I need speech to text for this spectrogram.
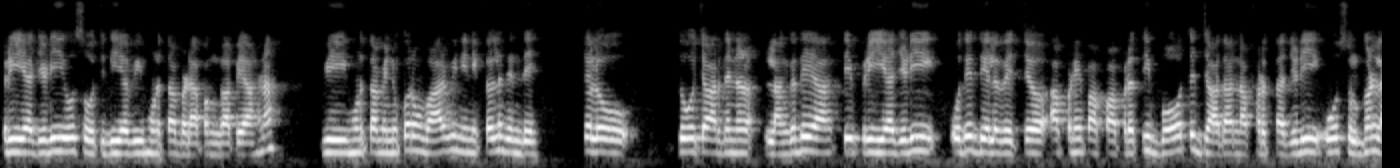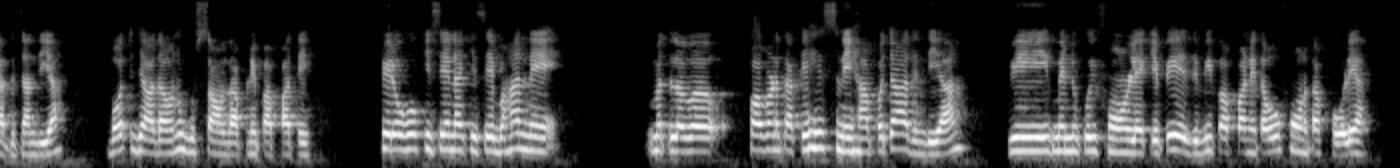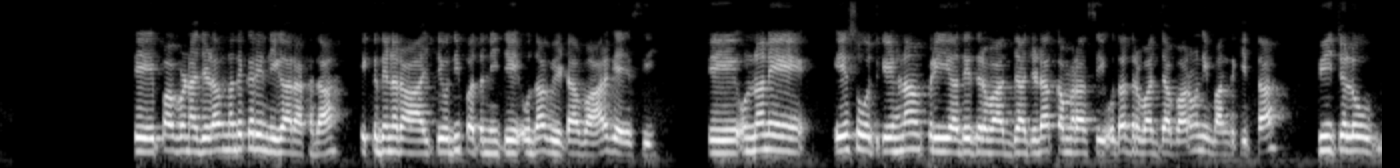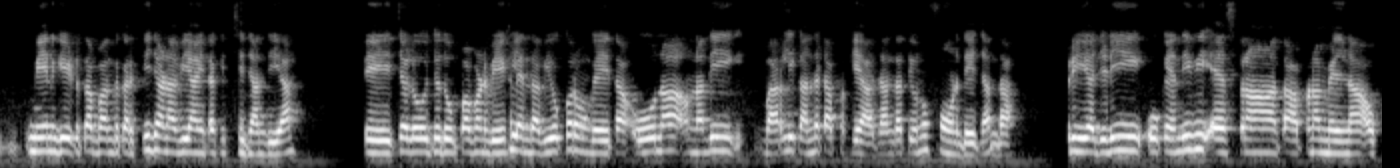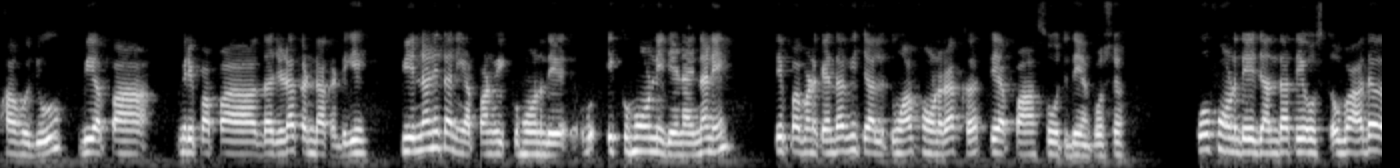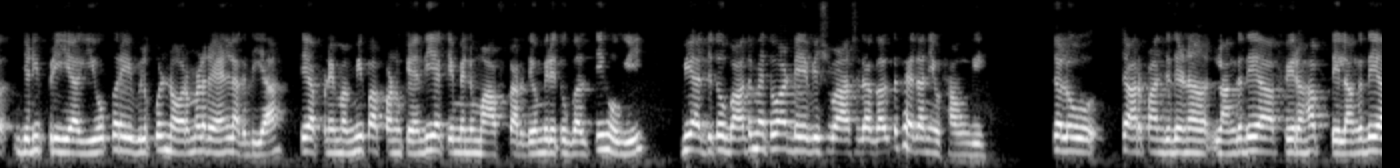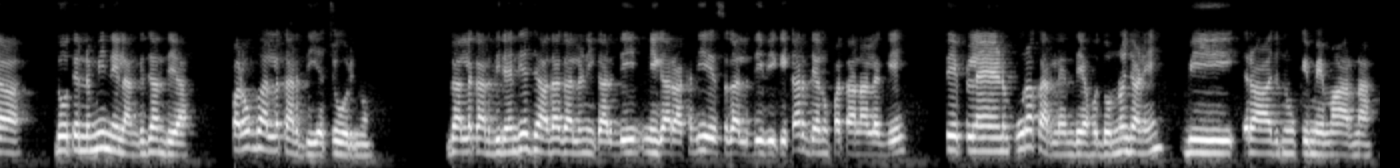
ਪ੍ਰਿਆ ਜਿਹੜੀ ਉਹ ਸੋਚਦੀ ਆ ਵੀ ਹੁਣ ਤਾਂ ਬੜਾ ਪੰਗਾ ਪਿਆ, ਹਨਾ? ਵੀ ਹੁਣ ਤਾਂ ਮੈਨੂੰ ਘਰੋਂ ਬਾਹਰ ਵੀ ਨਹੀਂ ਨਿਕਲਣ ਦਿੰਦੇ। ਚਲੋ 2-4 ਦਿਨ ਲੰਘਦੇ ਆ ਤੇ ਪ੍ਰਿਆ ਜਿਹੜੀ ਉਹਦੇ ਦਿਲ ਵਿੱਚ ਆਪਣੇ ਪਾਪਾ ਪ੍ਰਤੀ ਬਹੁਤ ਜ਼ਿਆਦਾ ਨਫ਼ਰਤ ਆ ਜਿਹੜੀ ਉਹ ਸੁਲਗਣ ਲੱਗ ਜਾਂਦੀ ਆ। ਬਹੁਤ ਜ਼ਿਆਦਾ ਉਹਨੂੰ ਗੁੱਸਾ ਆਉਂਦਾ ਆਪਣੇ ਪਾਪਾ ਤੇ। ਫਿਰ ਉਹ ਕਿਸੇ ਨਾ ਕਿਸੇ ਬਹਾਨੇ ਮਤਲਬ ਪਵਨ ਤੱਕ ਇਹ ਸੁਨੇਹਾ ਪਹੁੰਚਾ ਦਿੰਦੀ ਆ ਵੀ ਮੈਨੂੰ ਕੋਈ ਫੋਨ ਲੈ ਕੇ ਭੇਜ ਵੀ ਪਾਪਾ ਨੇ ਤਾਂ ਉਹ ਫੋਨ ਤਾਂ ਖੋਲਿਆ ਤੇ ਪਵਨ ਆ ਜਿਹੜਾ ਉਹਨਾਂ ਦੇ ਘਰੇ ਨਿਗਾਹ ਰੱਖਦਾ, ਇੱਕ ਦਿਨ ਰਾਜ ਤੇ ਉਹਦੀ ਪਤਨੀ ਤੇ ਉਹਦਾ ਬੇਟਾ ਬਾਹਰ ਗਏ ਸੀ ਤੇ ਉਹਨਾਂ ਨੇ ਇਹ ਸੋਚ ਕੇ ਹਨਾ ਪ੍ਰਿਆ ਦੇ ਦਰਵਾਜ਼ਾ ਜਿਹੜਾ ਕਮਰਾ ਸੀ ਉਹਦਾ ਦਰਵਾਜ਼ਾ ਬਾਹਰੋਂ ਨਹੀਂ ਬੰਦ ਕੀਤਾ ਵੀ ਚਲੋ ਮੇਨ ਗੇਟ ਤਾਂ ਬੰਦ ਕਰਕੇ ਜਾਣਾ ਵੀ ਐਂ ਤਾਂ ਕਿੱਥੇ ਜਾਂਦੀ ਆ। ਤੇ ਚਲੋ ਜਦੋਂ ਪਵਨ ਵੇਖ ਲੈਂਦਾ ਵੀ ਉਹ ਘਰੋਂ ਗਏ ਤਾਂ ਉਹ ਨਾ ਉਹਨਾਂ ਦੀ ਬਾਹਰਲੀ ਕੰਧ ਟੱਪ ਕੇ ਆ ਜਾਂਦਾ ਤੇ ਉਹਨੂੰ ਫੋਨ ਦੇ ਜਾਂਦਾ। ਪ੍ਰੀਆ ਜਿਹੜੀ ਉਹ ਕਹਿੰਦੀ ਵੀ ਇਸ ਤਰ੍ਹਾਂ ਤਾਂ ਆਪਣਾ ਮਿਲਣਾ ਔਖਾ ਹੋ ਜੂ ਵੀ ਆਪਾਂ ਮੇਰੇ ਪਾਪਾ ਦਾ ਜਿਹੜਾ ਕੰਡਾ ਕੱਢੀਏ, ਵੀ ਇਹਨਾਂ ਨੇ ਤਾਂ ਨਹੀਂ ਆਪਾਂ ਨੂੰ ਇੱਕ ਹੋਣ ਦੇ, ਇੱਕ ਹੋਣ ਨਹੀਂ ਦੇਣਾ ਇਹਨਾਂ ਨੇ। ਤੇ ਪਵਨ ਕਹਿੰਦਾ ਵੀ ਚੱਲ ਤੂੰ ਆ ਫੋਨ ਰੱਖ ਤੇ ਆਪਾਂ ਸੋਚਦੇ ਆਂ ਕੁਛ। ਉਹ ਫੋਨ ਦੇ ਜਾਂਦਾ ਤੇ ਉਸ ਤੋਂ ਬਾਅਦ ਜਿਹੜੀ ਪ੍ਰੀ ਆ ਗਈ, ਉਹ ਘਰੇ ਬਿਲਕੁਲ ਨਾਰਮਲ ਰਹਿਣ ਲੱਗਦੀ ਆ ਤੇ ਆਪਣੇ ਮੰਮੀ ਪਾਪਾ ਨੂੰ ਕਹਿੰਦੀ ਆ ਕਿ ਮੈਨੂੰ ਮਾਫ ਕਰ ਦਿਓ, ਮੇਰੇ ਤੋਂ ਗਲਤੀ ਹੋ ਗਈ। ਵੀ ਅੱਜ ਤੋਂ ਬਾਅਦ ਮੈਂ ਤੁਹਾਡੇ ਵਿਸ਼ਵਾਸ ਦਾ ਗਲਤ ਫਾਇਦਾ ਨਹੀਂ ਉਠਾਉਂਗੀ। ਚਲੋ 4-5 ਦਿਨ ਲੰਘਦੇ ਆ, ਫਿਰ ਹਫ਼ਤੇ ਲੰਘਦੇ ਆ 2-3 ਮਹੀਨੇ ਲੰਘ ਜਾਂਦੇ ਆ, ਪਰ ਉਹ ਗੱਲ ਕਰਦੀ ਆ ਚੋਰੀਆਂ ਗੱਲ ਕਰਦੀ ਰਹਿੰਦੀ ਹੈ ਜ਼ਿਆਦਾ ਗੱਲ ਨਹੀਂ ਕਰਦੀ ਨਿਗਾ ਰੱਖਦੀ ਇਸ ਗੱਲ ਦੀ ਵੀ ਕਿ ਘਰਦਿਆਂ ਨੂੰ ਪਤਾ ਨਾ ਲੱਗੇ ਤੇ ਪਲਾਨ ਪੂਰਾ ਕਰ ਲੈਂਦੇ ਆ ਉਹ ਦੋਨੋਂ ਜਣੇ ਵੀ ਰਾਜ ਨੂੰ ਕਿਵੇਂ ਮਾਰਨਾ।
